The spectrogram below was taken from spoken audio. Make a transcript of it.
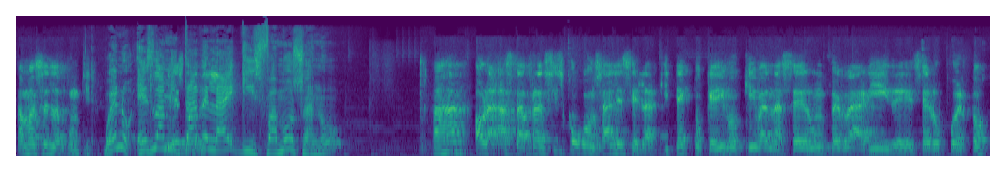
nada más es la puntita. Bueno, es la mitad de la X famosa, ¿no? Ajá, ahora, hasta Francisco González, el arquitecto que dijo que iban a hacer un Ferrari de ese aeropuerto,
